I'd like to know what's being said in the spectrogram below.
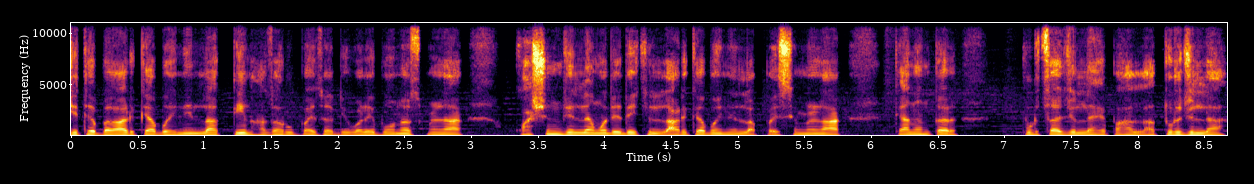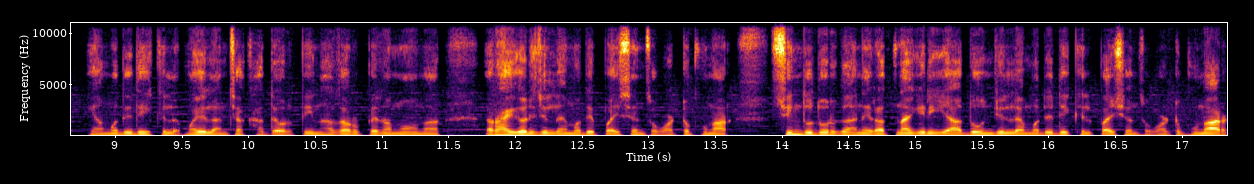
जिथे लाडक्या बहिणींना तीन हजार रुपयाचा दिवाळी बोनस मिळणार. वाशिम जिल्ह्यामध्ये देखील लाडक्या बहिणींना पैसे मिळणार. त्यानंतर पुढचा जिल्हा आहे पहा लातूर जिल्हा. यामध्ये देखील महिलांच्या खात्यावर तीन हजार रुपये जमा होणार. रायगड जिल्ह्यामध्ये पैशांचं वाटप होणार. सिंधुदुर्ग आणि रत्नागिरी या दोन जिल्ह्यामध्ये देखील पैशांचं वाटप होणार.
